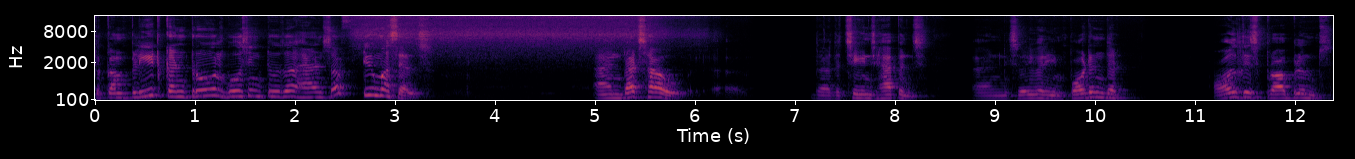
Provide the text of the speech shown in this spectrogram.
the complete control goes into the hands of tumor cells. And that's how uh, the, the change happens. And it's very, very important that all these problems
